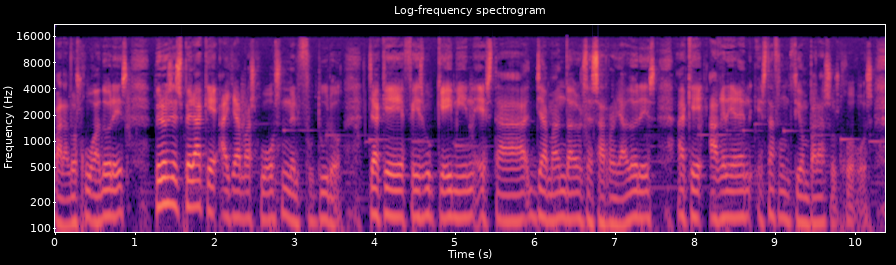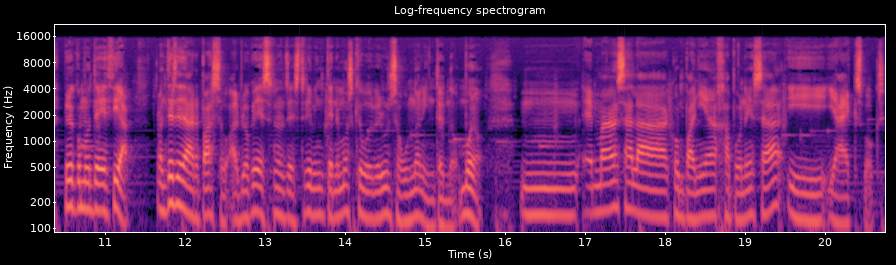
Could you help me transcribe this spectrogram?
para dos jugadores, pero se espera que haya más juegos en el futuro, ya que Facebook Gaming está llamando a los desarrolladores a que agreguen esta función para sus juegos. Pero como te decía, antes de dar paso al bloque de estrenos de streaming, tenemos que volver un segundo a Nintendo. Bueno, mm, más a la compañía japonesa y, a Xbox.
